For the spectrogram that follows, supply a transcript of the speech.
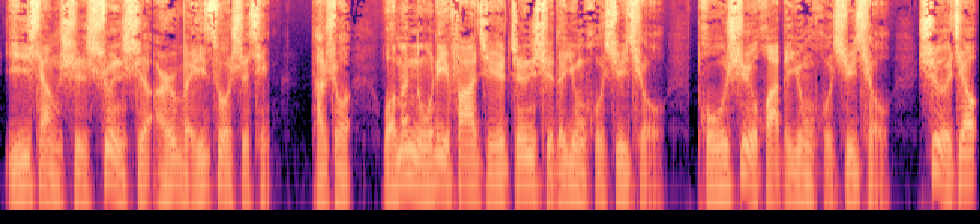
一向是顺势而为做事情。他说：“我们努力发掘真实的用户需求，普世化的用户需求，社交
